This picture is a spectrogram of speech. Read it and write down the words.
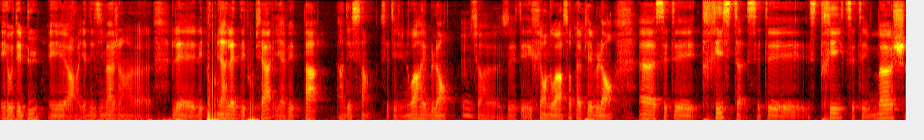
Et au début, et alors il y a des images, hein, euh, les, les, premières lettres paupières, il n'y avait pas un dessin, c'était du noir et blanc, mm. sur, euh, c'était écrit en noir sur papier blanc, euh, c'était triste, c'était strict, c'était moche,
